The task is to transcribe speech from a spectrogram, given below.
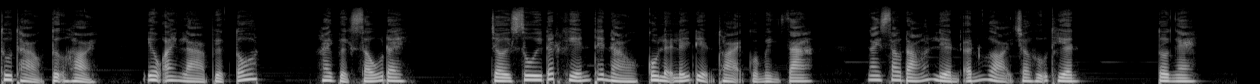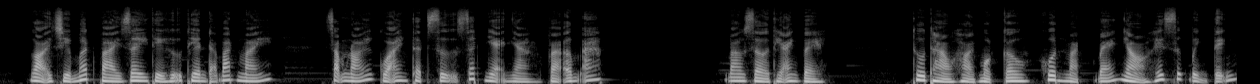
Thu Thảo tự hỏi, yêu anh là việc tốt hay việc xấu đây? Trời xui đất khiến thế nào cô lại lấy điện thoại của mình ra, ngay sau đó liền ấn gọi cho Hữu Thiên. Tôi nghe, gọi chỉ mất vài giây thì Hữu Thiên đã bắt máy, giọng nói của anh thật sự rất nhẹ nhàng và ấm áp. Bao giờ thì anh về? Thu Thảo hỏi một câu, khuôn mặt bé nhỏ hết sức bình tĩnh.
